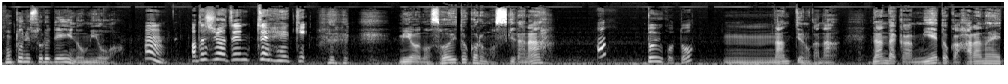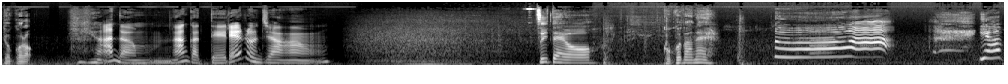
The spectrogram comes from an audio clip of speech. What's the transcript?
本当にそれでいいの？ミオは？うん。私は全然平気。ミオのそういうところも好きだな。どういうこと？うーんなんていうのかな。なんだか見栄とか張らないところ。やだなんか照れるじゃん。着いたよ。ここだねやっ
